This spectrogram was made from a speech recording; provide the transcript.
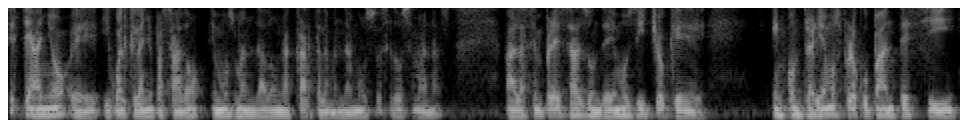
Este año, eh, igual que el año pasado, hemos mandado una carta, la mandamos hace dos semanas, a las empresas donde hemos dicho que encontraríamos preocupante si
